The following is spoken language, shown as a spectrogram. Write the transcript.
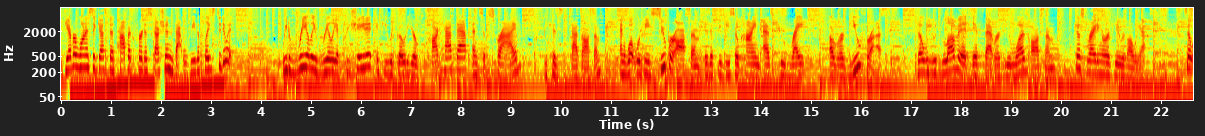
If you ever want to suggest a topic for discussion, that would be the place to do it. We'd really, really appreciate it if you would go to your podcast app and subscribe because that's awesome. And what would be super awesome is if you'd be so kind as to write a review for us. Though we would love it if that review was awesome, just writing a review is all we ask. So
